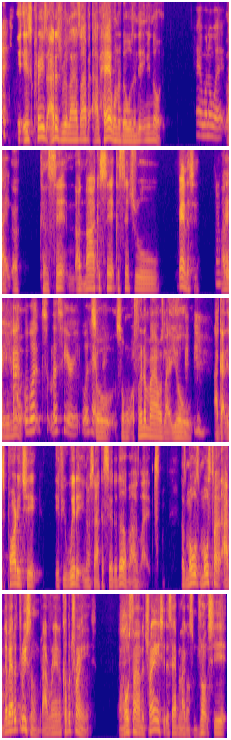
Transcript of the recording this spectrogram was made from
it- it's crazy. I just realized I've I've had one of those and didn't even know it. I want to what? Like Like, a consent, a non-consent, consensual fantasy. Didn't okay, even know how- what? Let's hear it. What happened? So so a friend of mine was like, "Yo, I got this party chick. If you with it, you know, so I could set it up." I was like, because most most time I've never had a threesome, but I ran a couple trains, and most time the train shit that's happened like on some drunk shit.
